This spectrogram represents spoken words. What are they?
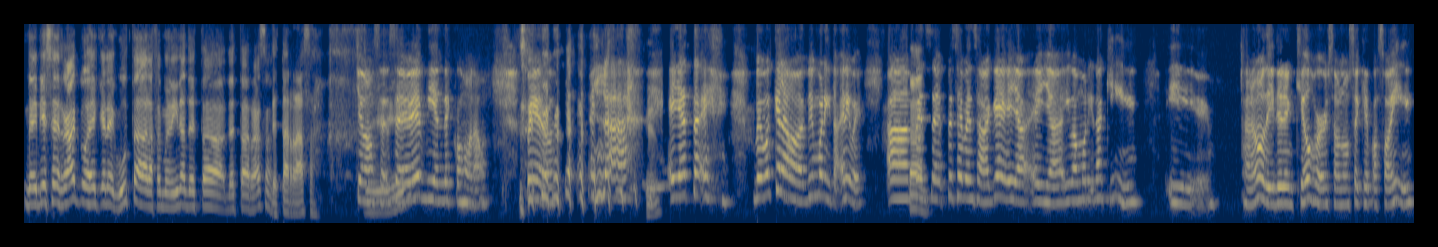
me, viese rasgo es el que le gusta a las femeninas de esta, de esta raza. De esta raza. Yo no sé, se ve bien descojonado. Pero la, ella está, eh, vemos que la mamá es bien bonita. Anyway, uh, pensé, pensé, pensaba que ella, ella iba a morir aquí y I don't know, they didn't kill her, so no sé qué pasó ahí.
